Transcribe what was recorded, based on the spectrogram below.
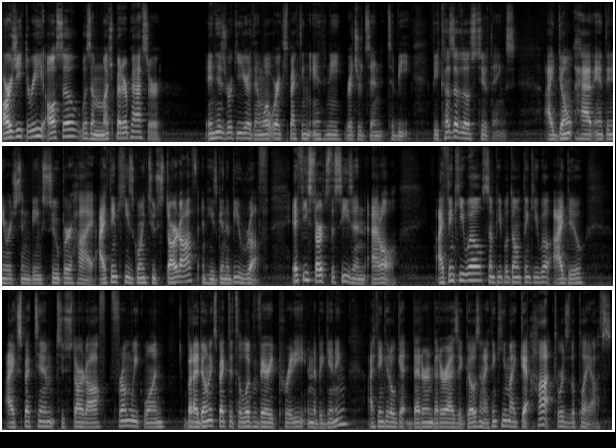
RG3 also was a much better passer in his rookie year than what we're expecting Anthony Richardson to be. Because of those two things, I don't have Anthony Richardson being super high. I think he's going to start off and he's going to be rough if he starts the season at all. I think he will. Some people don't think he will. I do. I expect him to start off from week one, but I don't expect it to look very pretty in the beginning. I think it'll get better and better as it goes, and I think he might get hot towards the playoffs.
